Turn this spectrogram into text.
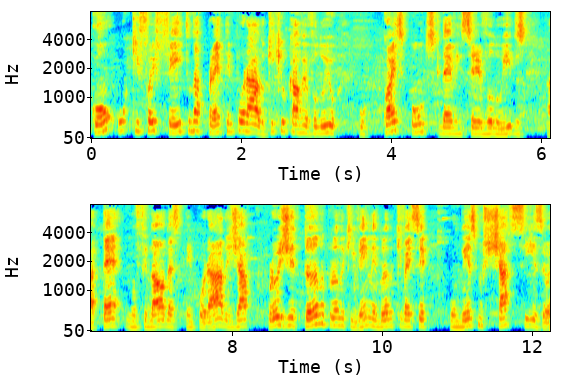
com o que foi feito na pré-temporada. O que, que o carro evoluiu, o, quais pontos que devem ser evoluídos até no final dessa temporada e já projetando para o ano que vem, lembrando que vai ser o mesmo chassi. Eu,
